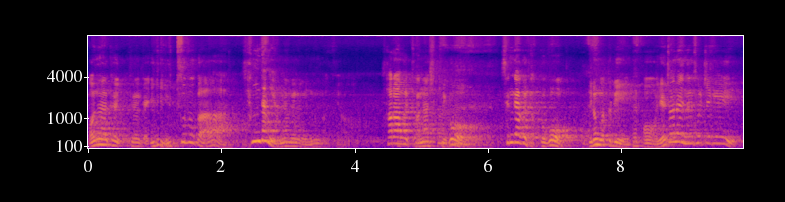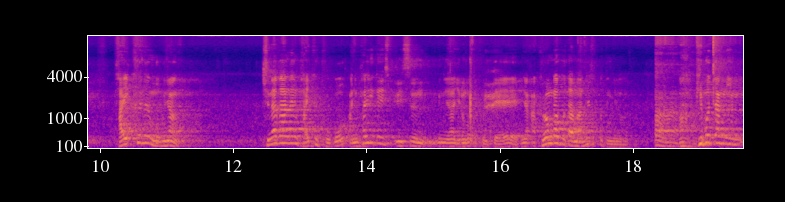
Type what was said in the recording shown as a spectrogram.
어느 날 그, 그러니까 이게 유튜브가 상당히 영향력이 있는 것 같아요. 사람을 변화시키고 생각을 바꾸고 이런 것들이 어, 예전에는 솔직히 바이크는 뭐 그냥 지나가는 바이크 보고 아니면 할리데이비슨이나 이런 것도 볼 때 그냥 아 그런가 보다만 했었거든요. 아, 아 비보장님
